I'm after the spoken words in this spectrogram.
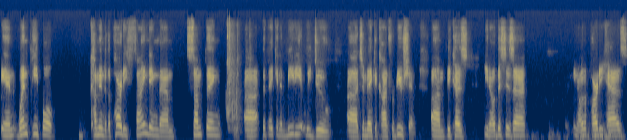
in when people come into the party, finding them something uh, that they can immediately do uh, to make a contribution. Um, because, you know, this is a, you know, the party has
